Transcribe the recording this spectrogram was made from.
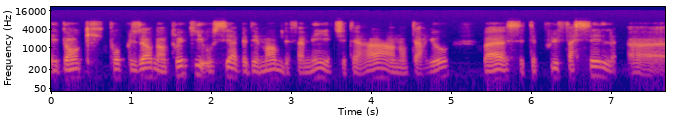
Et donc, pour plusieurs d'entre eux qui aussi avaient des membres de famille, etc., en Ontario, ben, c'était plus facile euh,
